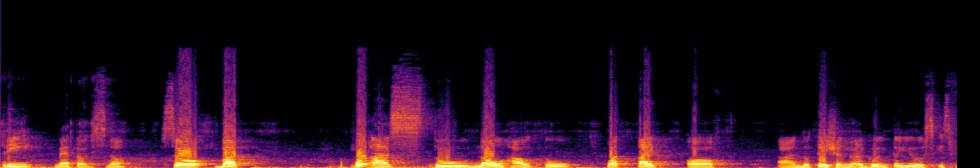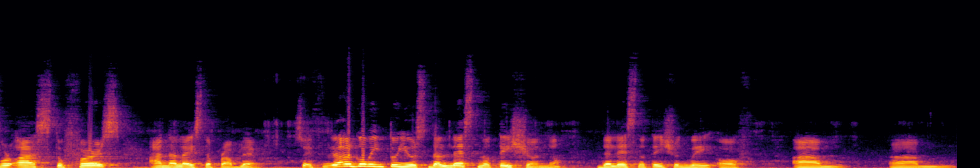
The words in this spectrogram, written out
Three methods no? So, but for us to know how to, what type of uh, notation we are going to use is for us to first analyze the problem. So, if we are going to use the list notation, no? the list notation way of um, um,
